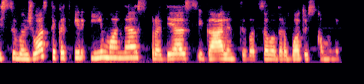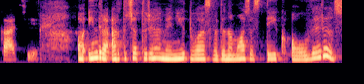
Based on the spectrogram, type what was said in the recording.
įsivažiuos, tai kad ir įmonės pradės įgalinti va, savo darbuotojus komunikacijai. O Indrė, ar tu čia turi omeny tuos vadinamosius takeoverius,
